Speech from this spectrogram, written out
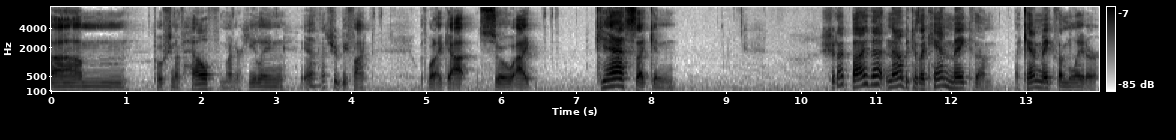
Um, potion of health, minor healing. Yeah, that should be fine with what I got. So I guess I can... Should I buy that now? Because I can make them. I can make them later.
